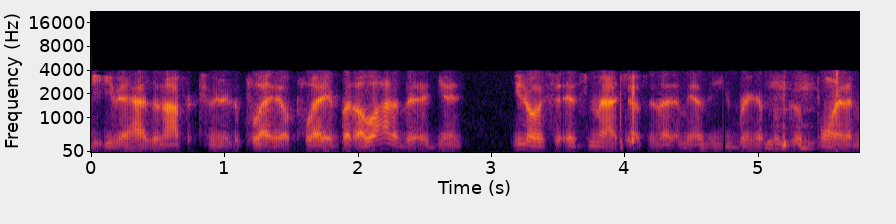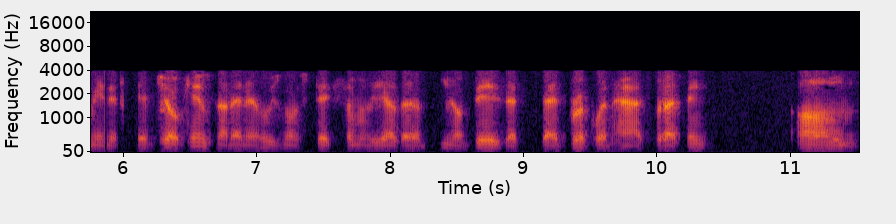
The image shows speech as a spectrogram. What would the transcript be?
even has an opportunity to play, he'll play. But a lot of it, again, you know, it's it's matchups, and I mean, you bring up a good point. I mean, if if Joakim's not in there, who's going to stick some of the other you know bigs that that Brooklyn has? But I think, um,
